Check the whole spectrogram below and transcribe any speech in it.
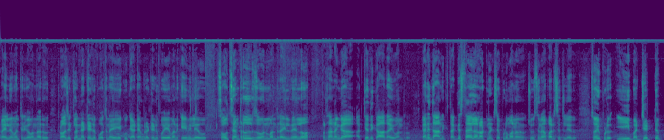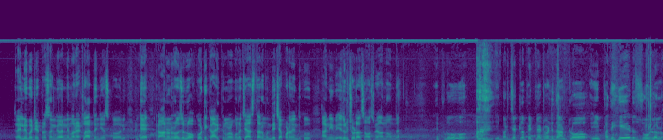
రైల్వే మంత్రిగా ఉన్నారు. ప్రాజెక్టులు అన్నీ అటు వెళ్ళిపోతున్నాయి. ఎక్కువ కేటాయింపులు అటు వెళ్ళిపోయాయి. మనకి ఏమీ లేవు. సౌత్ సెంట్రల్ జోన్ మన రైల్వేలో ప్రధానంగా అత్యధిక ఆదాయ వనరు. కానీ దానికి తగ్గ స్థాయిలో అలాట్మెంట్స్ ఎప్పుడు మనం చూసిన పరిస్థితి లేదు. సో ఇప్పుడు ఈ బడ్జెట్ రైల్వే బడ్జెట్ ప్రసంగాన్ని మనం ఎట్లా అర్థం చేసుకోవాలి? అంటే రానున్న రోజుల్లో ఒక్కోటి కార్యక్రమ రూపంలో చేస్తారు ముందే చెప్పడం ఎందుకు అని ఎదురు చూడాల్సిన అవసరం ఏమన్నా ఉందా? ఇప్పుడు ఈ బడ్జెట్లో పెట్టినటువంటి దాంట్లో ఈ పదిహేడు జోన్లలో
